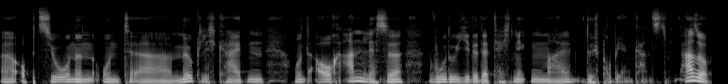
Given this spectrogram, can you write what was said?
äh, Optionen und äh, Möglichkeiten und auch Anlässe, wo du jede der Techniken mal durchprobieren kannst. Also,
